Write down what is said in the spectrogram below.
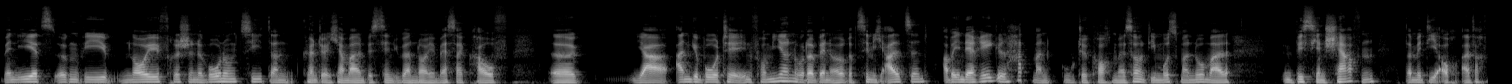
Wenn ihr jetzt irgendwie neu, frisch in eine Wohnung zieht, dann könnt ihr euch ja mal ein bisschen über neue Messerkauf, äh, ja, Angebote informieren oder wenn eure ziemlich alt sind. Aber in der Regel hat man gute Kochmesser und die muss man nur mal ein bisschen schärfen, damit die auch einfach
